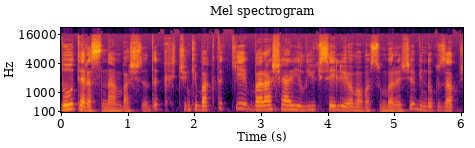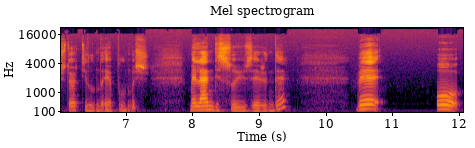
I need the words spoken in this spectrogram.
doğu terasından başladık. Çünkü baktık ki baraj her yıl yükseliyor Mamasun Barajı. 1964 yılında yapılmış. Melendis suyu üzerinde. Ve o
